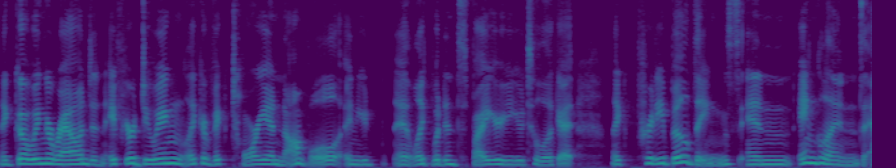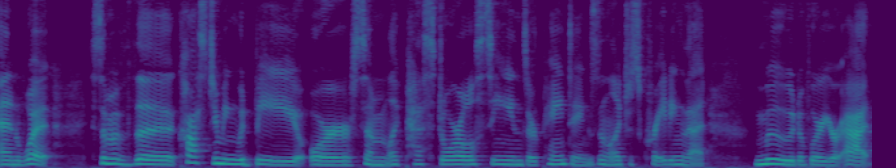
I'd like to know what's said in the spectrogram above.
Like going around and if you're doing like a Victorian novel and you it like would inspire you to look at like pretty buildings in England and what some of the costuming would be or some like pastoral scenes or paintings and like just creating that mood of where you're at.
